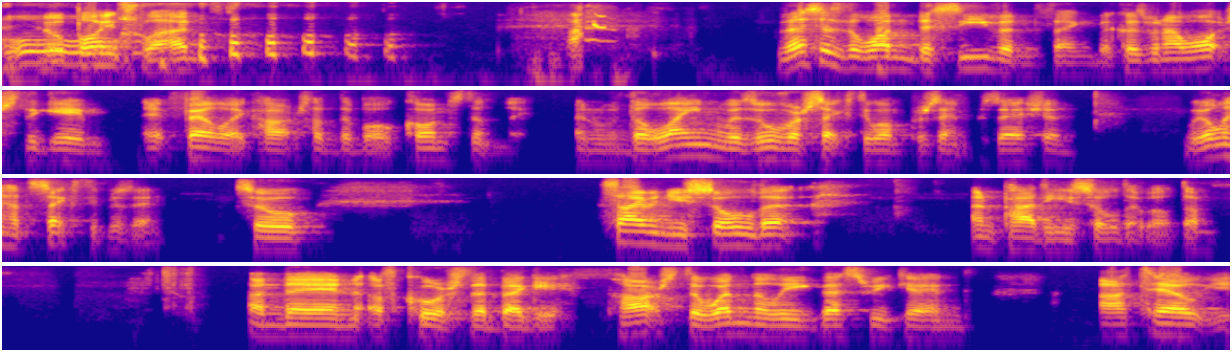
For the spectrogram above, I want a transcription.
Oh. points, lad. This is the one deceiving thing because when I watched the game, it felt like Hearts had the ball constantly. And the line was over 61% possession. We only had 60%. So, Simon, you sold it. And Paddy, you sold it. Well done. And then, of course, the biggie. Hearts to win the league this weekend. I tell you,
